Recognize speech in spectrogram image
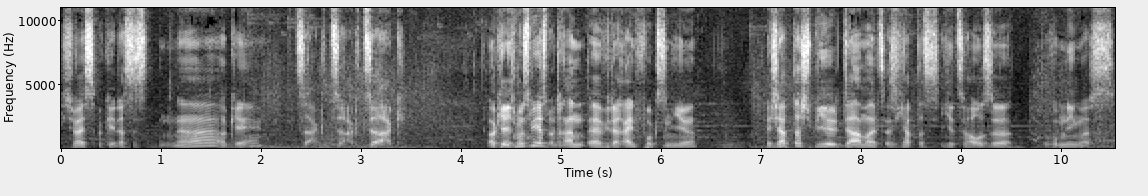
Ich weiß, okay, das ist, na, okay. Zack, zack, zack. Okay, ich muss mich erstmal dran äh, wieder reinfuchsen hier. Ich habe das Spiel damals, also ich habe das hier zu Hause rumliegen, was?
